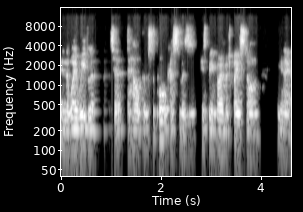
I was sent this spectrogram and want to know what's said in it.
in the way we've looked to, to help and support customers is being very much based on you know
